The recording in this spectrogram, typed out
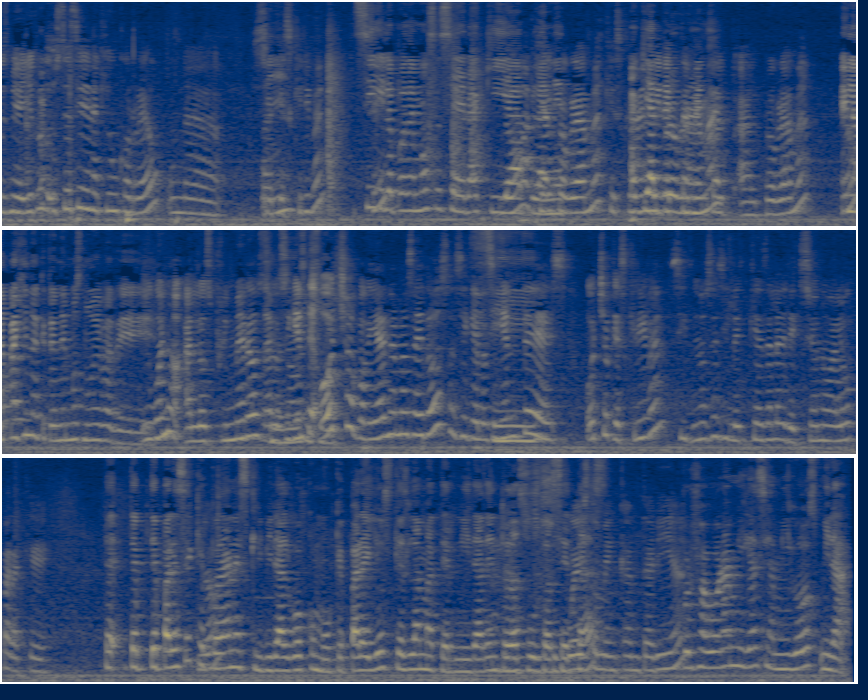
Pues mira, yo creo que ustedes tienen aquí un correo, una para que escriban. Sí, lo podemos hacer aquí, a aquí al programa, que escriban aquí al programa. Al, programa. En la página que tenemos nueva de... Y bueno, a los primeros, a los siguientes ocho, porque ya nada más hay dos, así que los siguientes ocho que escriban, si, no sé si les quieres dar la dirección o algo para que ¿Te, parece que puedan escribir algo como que para ellos que es la maternidad en todas sus facetas? Por supuesto, me encantaría. Por favor, amigas y amigos, mira,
